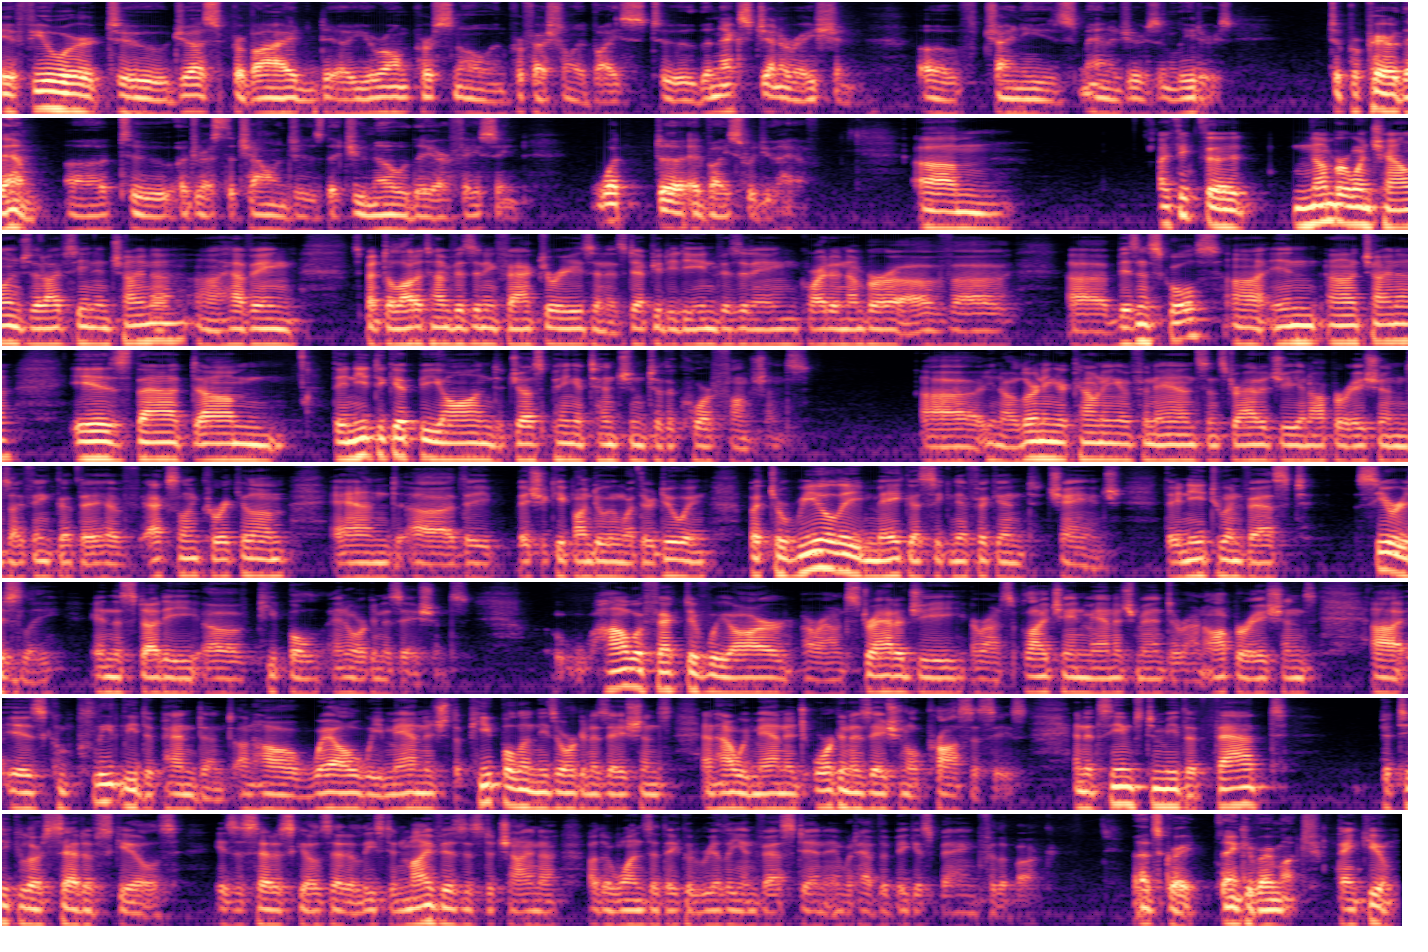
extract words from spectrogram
if you were to just provide uh, your own personal and professional advice to the next generation of Chinese managers and leaders to prepare them uh, to address the challenges that you know they are facing, what uh, advice would you have? Um, I think the number one challenge that I've seen in China, uh, having spent a lot of time visiting factories and as deputy dean visiting quite a number of uh, business schools uh, in uh, China is that um, they need to get beyond just paying attention to the core functions. Uh, you know, learning accounting and finance and strategy and operations. I think that they have excellent curriculum and they, they should keep on doing what they're doing. But to really make a significant change, they need to invest seriously in the study of people and organizations how effective we are around strategy, around supply chain management, around operations uh, is completely dependent on how well we manage the people in these organizations and how we manage organizational processes. And it seems to me that that particular set of skills is a set of skills that, at least in my visits to China, are the ones that they could really invest in and would have the biggest bang for the buck. That's great. Thank you very much. Thank you.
